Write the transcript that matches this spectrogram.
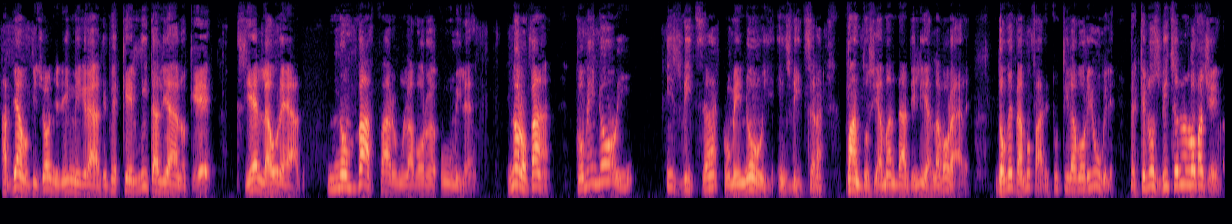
Abbiamo bisogno di immigrati perché l'italiano che si è laureato non va a fare un lavoro umile, non lo fa, come noi in Svizzera, come noi in Svizzera, quando siamo andati lì a lavorare, dovevamo fare tutti i lavori umili, perché lo svizzero non lo faceva.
